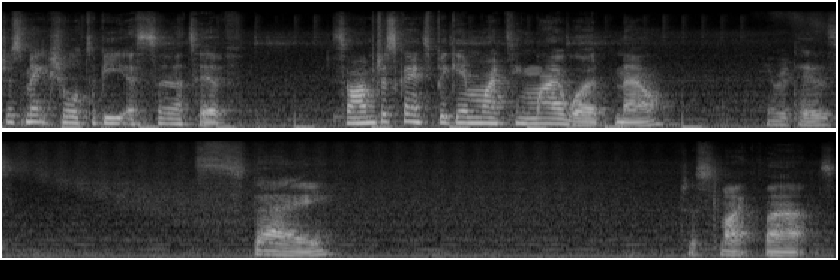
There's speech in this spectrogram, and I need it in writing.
just make sure to be assertive. So I'm just going to begin writing my word now. Here it is. Stay. Just like that.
